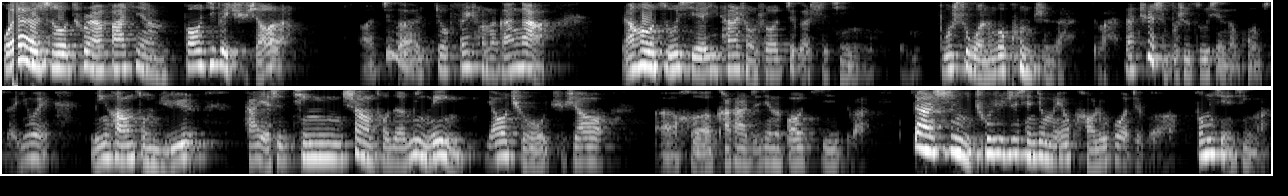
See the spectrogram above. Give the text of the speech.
回来的时候突然发现包机被取消了，啊，这个就非常的尴尬。然后足协一摊手说这个事情不是我能够控制的，对吧？那确实不是足协能控制的，因为民航总局他也是听上头的命令要求取消呃和卡塔尔之间的包机，对吧？但是你出去之前就没有考虑过这个风险性嘛，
